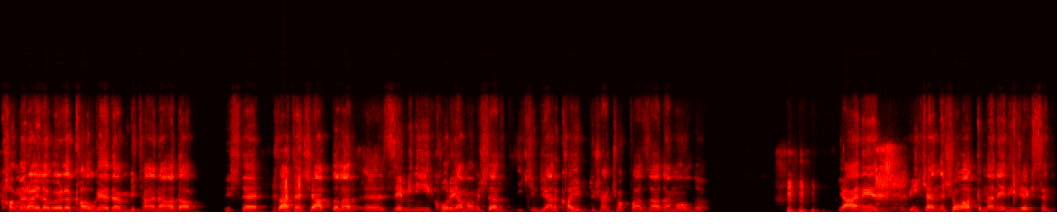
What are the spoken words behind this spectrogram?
kamerayla böyle kavga eden bir tane adam. İşte zaten şey yaptılar, e, zemini iyi koruyamamışlar. İkinci yarı kayıp düşen çok fazla adam oldu. Yani Weekend'in şov hakkında ne diyeceksin?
